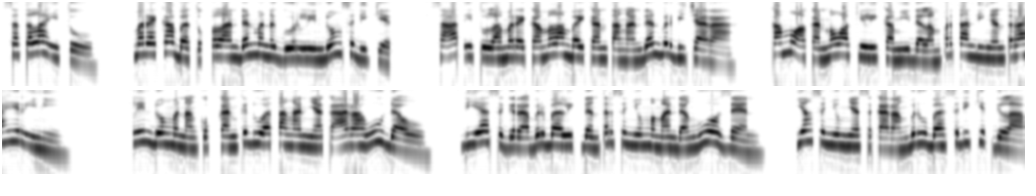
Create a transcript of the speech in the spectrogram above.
Setelah itu, mereka batuk pelan dan menegur Lindung sedikit. Saat itulah mereka melambaikan tangan dan berbicara. Kamu akan mewakili kami dalam pertandingan terakhir ini. Lindung menangkupkan kedua tangannya ke arah Wu Dao. Dia segera berbalik dan tersenyum memandang Huo Zhen, yang senyumnya sekarang berubah sedikit gelap.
